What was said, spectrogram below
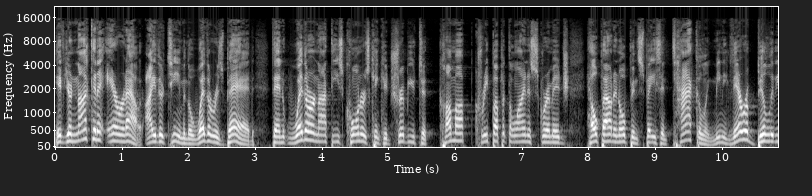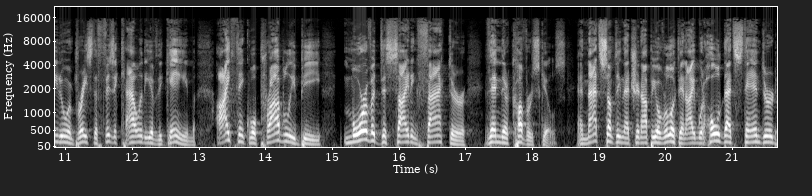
if you're not going to air it out, either team, and the weather is bad, then whether or not these corners can contribute to come up, creep up at the line of scrimmage, help out in open space, and tackling, meaning their ability to embrace the physicality of the game, I think will probably be more of a deciding factor than their cover skills. And that's something that should not be overlooked. And I would hold that standard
